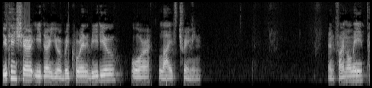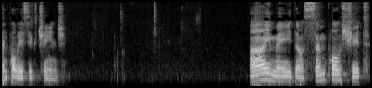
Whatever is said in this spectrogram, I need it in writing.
You can share either your recorded video or live streaming. And finally, Penpalist Exchange. I made a sample sheet,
